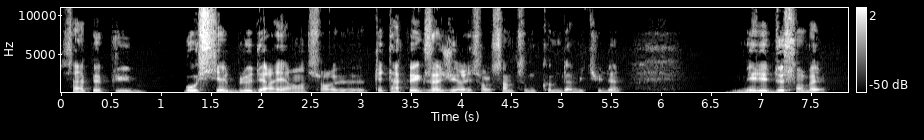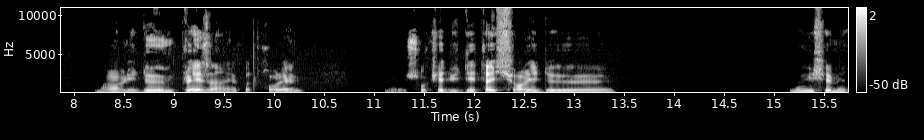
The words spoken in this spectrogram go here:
C'est un peu plus beau ciel bleu derrière, hein, peut-être un peu exagéré sur le Samsung, comme d'habitude. Hein. Mais les deux sont belles. Les deux me plaisent, il n'y a pas de problème. Euh, je trouve qu'il y a du détail sur les deux. Oui, c'est bien.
